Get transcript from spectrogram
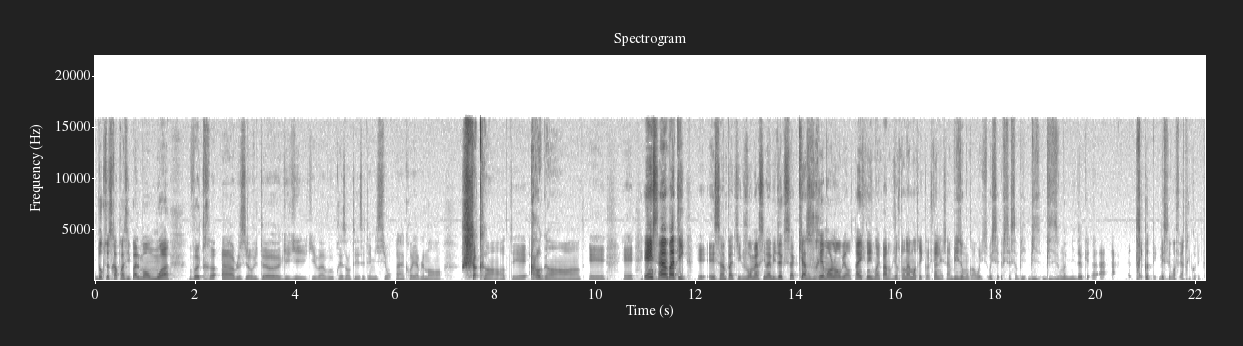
Donc ce sera principalement moi, votre humble serviteur Guigui, qui va vous présenter cette émission incroyablement choquante et arrogante et, et, et sympathique. Et, sympathique. Je vous remercie ma ça casse vraiment l'ambiance. Ah, excuse-moi, pardon, je retourne à mon tricot. Je te un bisou mon gars. Oui, oui c'est ça, bi- bis- bisous ma Midoc. Ah, ah, ah, tricoter, laissez-moi faire tricoter.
